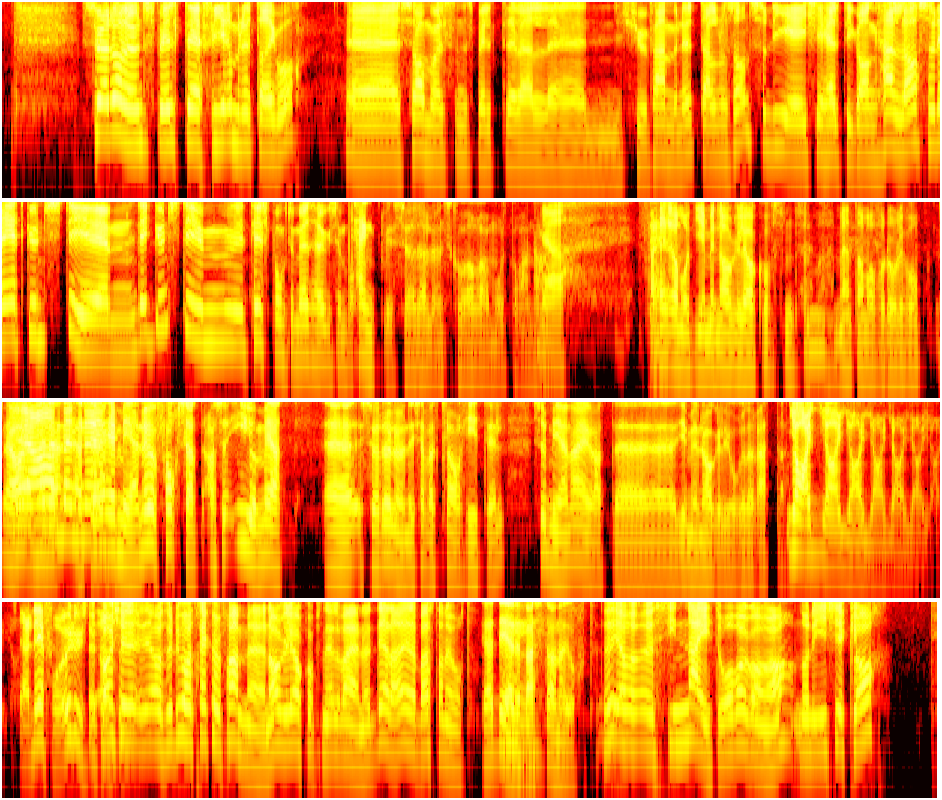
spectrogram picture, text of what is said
Søderlund spilte fire minutter i går. Eh, Samuelsen spilte vel eh, 25 minutter, eller noe sånt, så de er ikke helt i gang heller. Så det er et gunstig, eh, det er et gunstig mm, tidspunkt å møte Haugesund på. Tenk hvis Søderlund skårer mot Brann her. Ja. Feirer mot Jimmy Nagel Jacobsen, som mente han var for dårlig form. Ja, men, det, men, altså, eh, jeg mener jo fortsatt altså, I og med at eh, Søderlund ikke har vært klar hittil, så mener jeg at uh, Jimmy Nagel gjorde det rette. Ja, ja, ja, ja, ja, ja, ja. ja. det får jo du ikke. Kanskje, altså, du har trekker jo frem eh, Nagel Jacobsen hele veien, det der er det beste han har gjort. Ja, det er Mm. det beste han har gjort. Å si nei til overganger når de ikke er klar,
